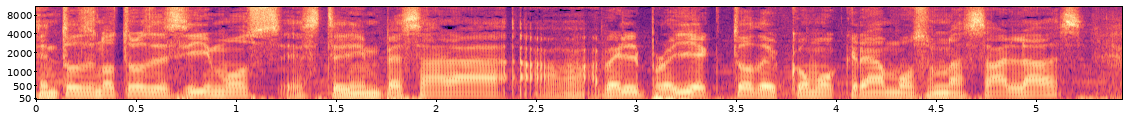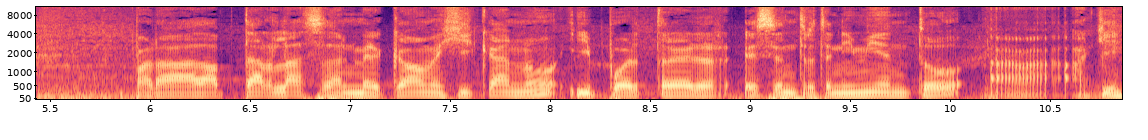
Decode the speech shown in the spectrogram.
Entonces nosotros decidimos este, empezar a, a, ver el proyecto de cómo creamos unas salas para adaptarlas al mercado mexicano y poder traer ese entretenimiento aquí.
